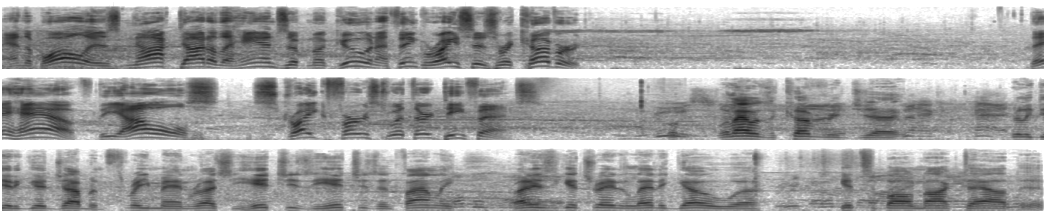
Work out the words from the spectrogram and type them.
And the ball is knocked out of the hands of McGough, and I think Rice has recovered. They have. The Owls strike first with their defense. Well, that was a coverage. Uh, really did a good job of the three-man rush. He hitches, he hitches, and finally, right as he gets ready to let it go, uh, gets the ball knocked out. Uh,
